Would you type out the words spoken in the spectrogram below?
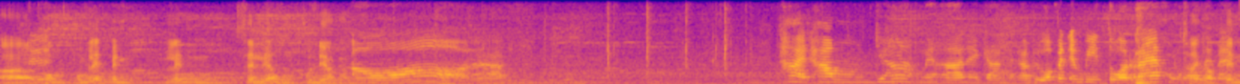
เอ่อผมผมเล่นเป็นเล่นเส้นเรื่องคนเดียวครับ อ๋อ นะคะ ถ่ายทำยากไหมคะในการถ่ายทำถือว่าเป็น MV ตัวแรกของเราใช่เลครับยไหมเป็น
